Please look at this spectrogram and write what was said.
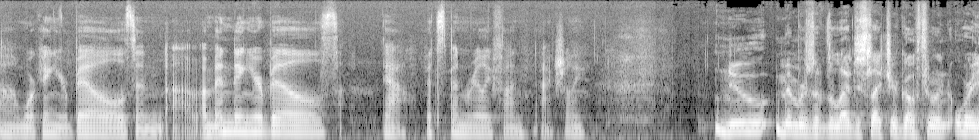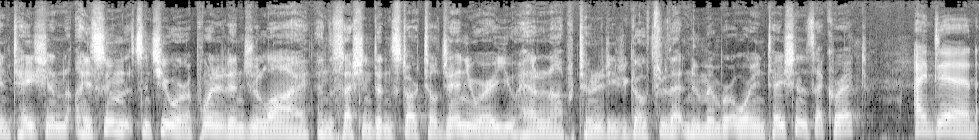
uh, working your bills and uh, amending your bills. Yeah, it's been really fun, actually new members of the legislature go through an orientation. I assume that since you were appointed in July and the session didn't start till January, you had an opportunity to go through that new member orientation. Is that correct? I did,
